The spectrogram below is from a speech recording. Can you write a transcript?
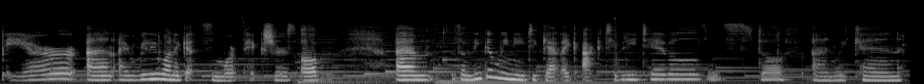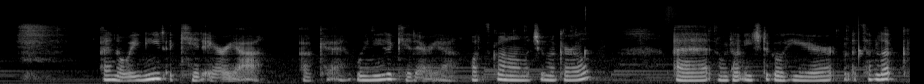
bare and I really want to get some more pictures up. Um, so I'm thinking we need to get like activity tables and stuff and we can, I don't know, we need a kid area. Okay, we need a kid area. What's going on with you, my girl? Uh, we don't need you to go here. Let's have a look.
